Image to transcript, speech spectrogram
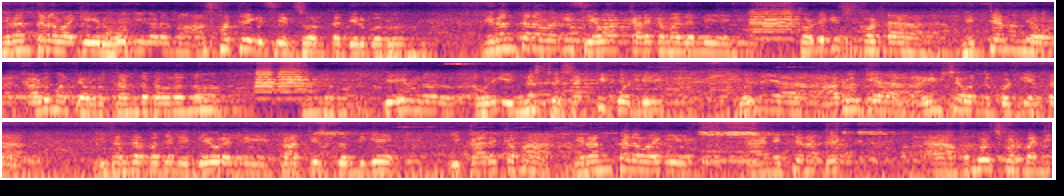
ನಿರಂತರವಾಗಿ ರೋಗಿಗಳನ್ನು ಆಸ್ಪತ್ರೆಗೆ ಸೇರಿಸುವಂಥದ್ದು ಇರ್ಬೋದು ನಿರಂತರವಾಗಿ ಸೇವಾ ಕಾರ್ಯಕ್ರಮದಲ್ಲಿ ತೊಡಗಿಸಿಕೊಂಡ ನಿತ್ಯಾನಂದ ಒಳಕಾಡು ಮತ್ತು ಅವರ ತಂಡದವರನ್ನು ನಾನು ದೇವರು ಅವರಿಗೆ ಇನ್ನಷ್ಟು ಶಕ್ತಿ ಕೊಡಲಿ, ಒಳ್ಳೆಯ ಆರೋಗ್ಯ ಆಯುಷ್ಯವನ್ನು ಕೊಡಲಿ ಅಂತ ಈ ಸಂದರ್ಭದಲ್ಲಿ ದೇವರಲ್ಲಿ ಪ್ರಾರ್ಥಿಸಿದೊಂದಿಗೆ ಈ ಕಾರ್ಯಕ್ರಮ ನಿರಂತರವಾಗಿ ನಿತ್ಯಾನಂದ್ರೆ ಮುಂದುವರಿಸಿಕೊಂಡು ಬನ್ನಿ.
